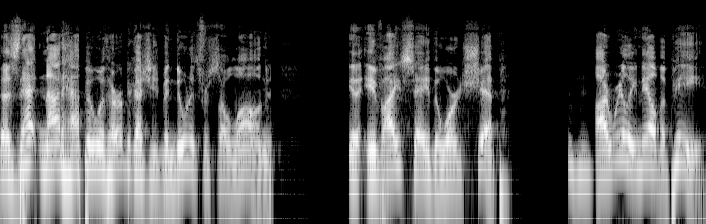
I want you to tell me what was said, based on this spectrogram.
Does that not happen with her because she's been doing this for so long? If I say the word ship, Mhm. I really nail the P.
